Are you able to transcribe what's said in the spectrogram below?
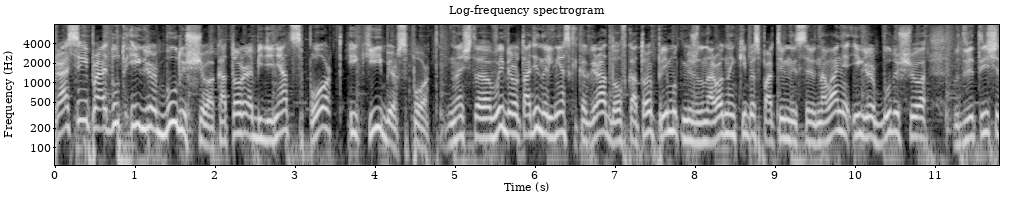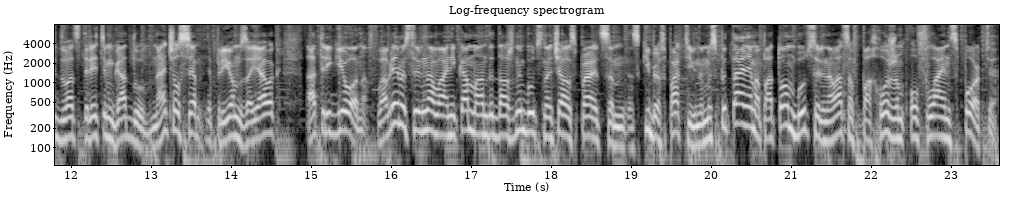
В России пройдут игры будущего, которые объединят спорт и киберспорт. Значит, э, выберут один или несколько городов, которые примут международные киберспортивные соревнования игр будущего в 2023 году. Начался прием заявок от регионов. Во время соревнований команды должны будут сначала справиться с киберспортивным испытанием, а потом будут соревноваться в похожем офлайн спорте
